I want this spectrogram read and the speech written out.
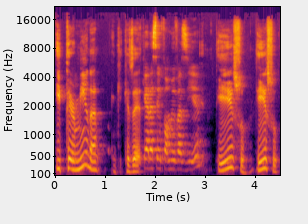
E termina Quer dizer. Que era sem forma e vazia. Isso, isso.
